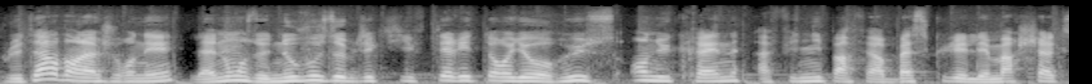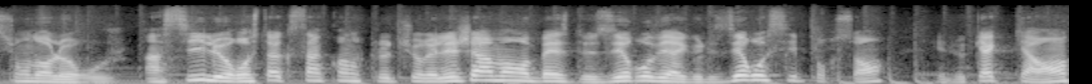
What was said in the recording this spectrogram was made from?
Plus tard dans la journée, l'annonce de nouveaux objectifs territoriaux russes en Ukraine a fini par faire basculer les marchés actions dans le rouge. Ainsi, l'Eurostock 50 clôturait légèrement en baisse de 0,06% et le CAC 40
